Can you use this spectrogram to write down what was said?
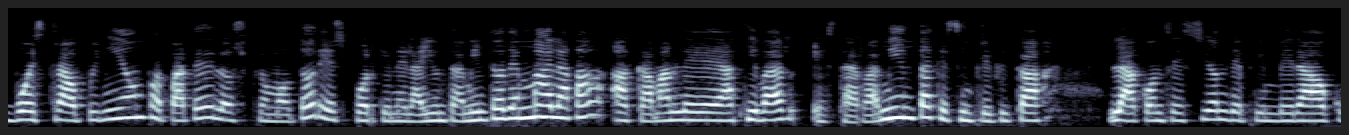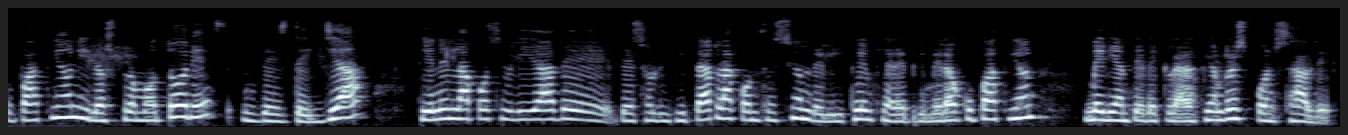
vuestra opinión por parte de los promotores, porque en el Ayuntamiento de Málaga acaban de activar esta herramienta que simplifica la concesión de primera ocupación y los promotores desde ya tienen la posibilidad de, solicitar la concesión de licencia de primera ocupación mediante declaración responsable.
